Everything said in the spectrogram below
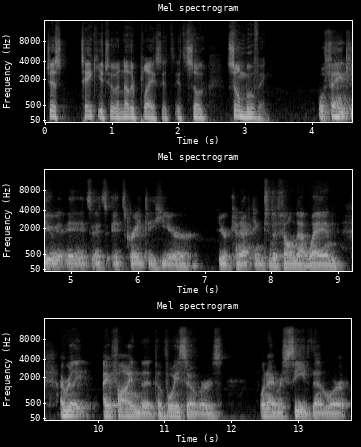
just take you to another place. It's, it's so, so moving. Well, thank you. It's, it's, it's great to hear you're connecting to the film that way. And I really I find that the voiceovers when I received them were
